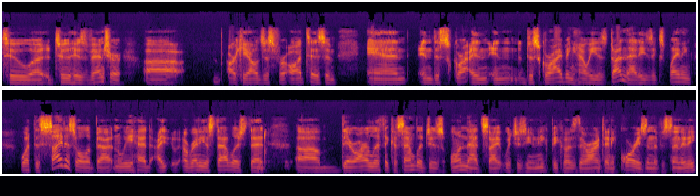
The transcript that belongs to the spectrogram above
to uh, to his venture, uh, archaeologists for autism. And in, descri- in, in describing how he has done that, he's explaining what the site is all about, and we had already established that um, there are lithic assemblages on that site, which is unique because there aren't any quarries in the vicinity.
